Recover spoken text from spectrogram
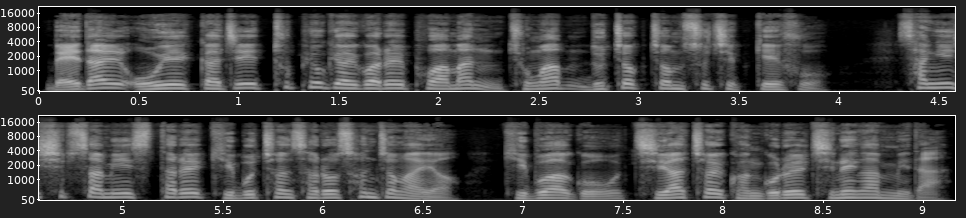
매달 5일까지 투표 결과를 포함한 종합 누적 점수 집계 후 상위 13위 스타를 기부천사로 선정하여 기부하고 지하철 광고를 진행합니다.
